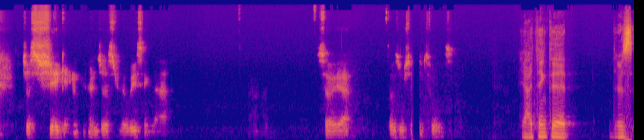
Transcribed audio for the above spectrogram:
just shaking and just releasing that. So yeah, those are some tools. Yeah, I think that there's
